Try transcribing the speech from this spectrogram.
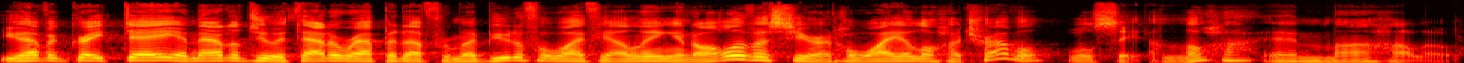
You have a great day, and that'll do it. That'll wrap it up for my beautiful wife, Yaling, and all of us here at Hawaii Aloha Travel. We'll say aloha and mahalo.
